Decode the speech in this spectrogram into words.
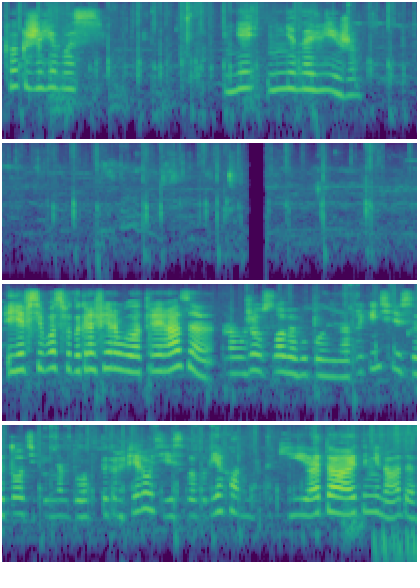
Как же я вас не ненавижу. Я всего сфотографировала три раза, но уже условия выполнены. А прикиньте, если то, типа, не надо было фотографировать, если бы подъехал, они такие, это, это не надо.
